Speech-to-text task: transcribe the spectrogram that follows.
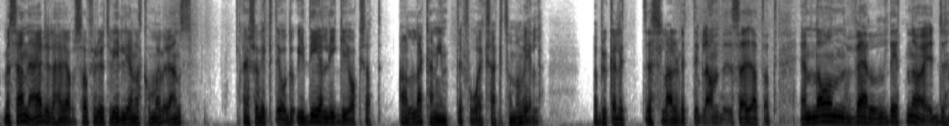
Men sen är det det här jag sa förut, viljan att komma överens är så viktig och då, i det ligger ju också att alla kan inte få exakt som de vill. Jag brukar lite slarvigt ibland säga att, att är någon väldigt nöjd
